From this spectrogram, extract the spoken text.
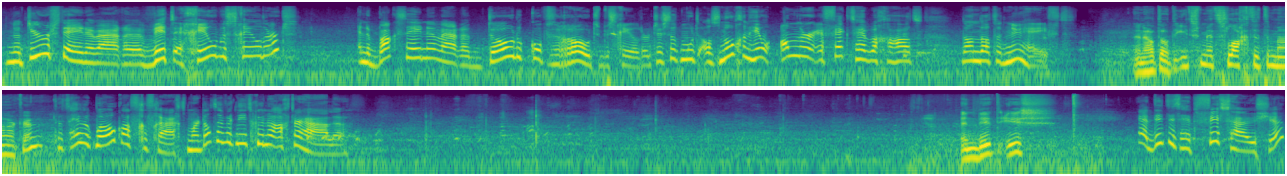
natuurstenen waren wit en geel beschilderd. En de bakstenen waren dodekopsrood beschilderd. Dus dat moet alsnog een heel ander effect hebben gehad dan dat het nu heeft. En had dat iets met slachten te maken? Dat heb ik me ook afgevraagd, maar dat heb ik niet kunnen achterhalen. En dit is. Ja, dit is het vishuisje.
